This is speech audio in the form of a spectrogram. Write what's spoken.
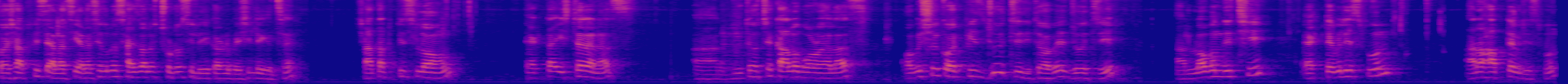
ছয় সাত পিস এলাচি। এলাচিগুলোর সাইজ অনেক ছোটো ছিল, এই কারণে বেশি লেগেছে। সাত আট পিস লং, একটা স্টার এলাচ আর দুইটা হচ্ছে কালো বড় এলাচ। অবশ্যই কয়েক পিস জৈত্রী দিতে হবে জৈত্রী আর লবণ দিচ্ছি এক টেবিল স্পুন আরও হাফ টেবিল স্পুন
